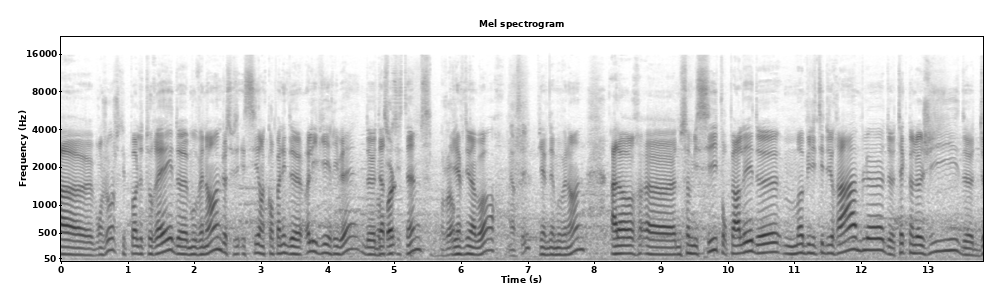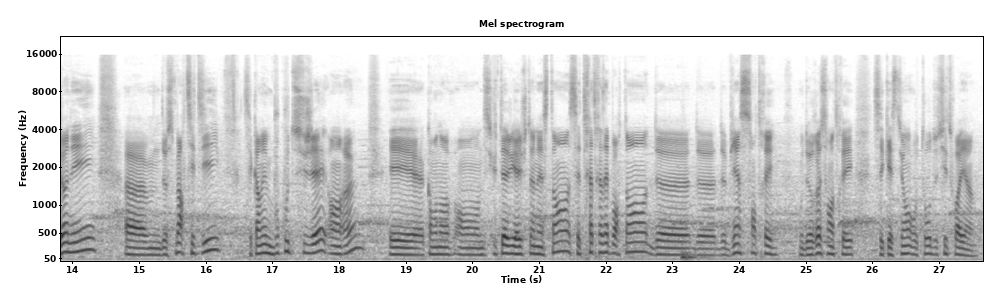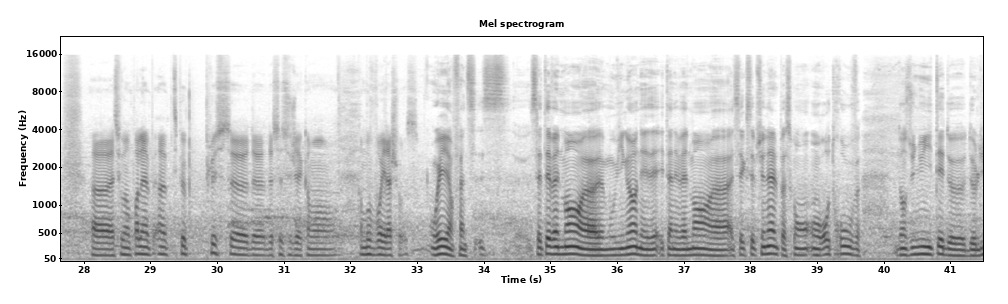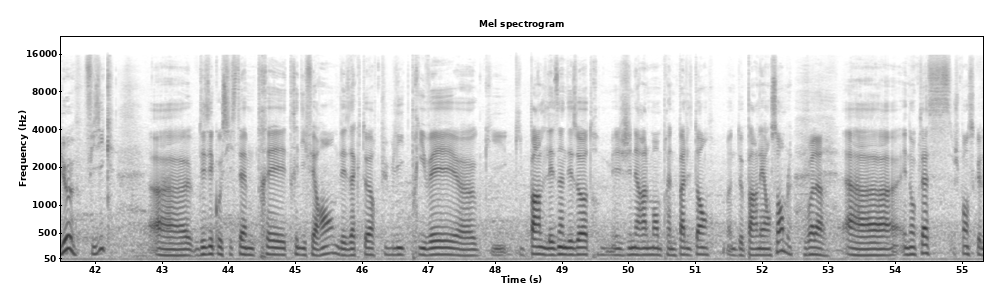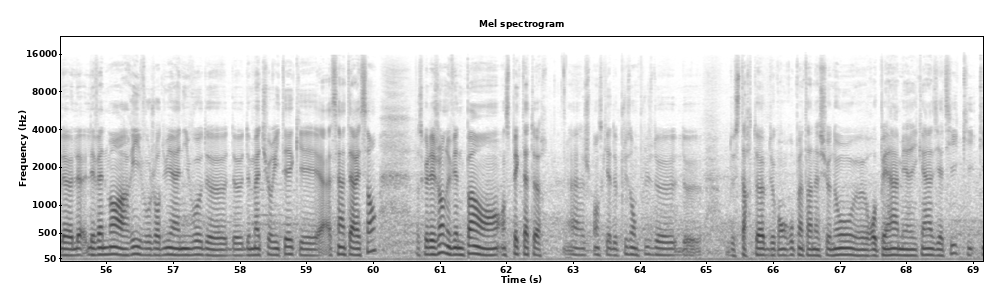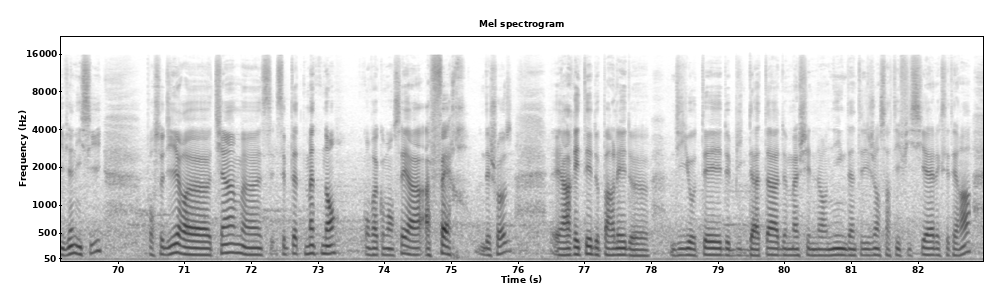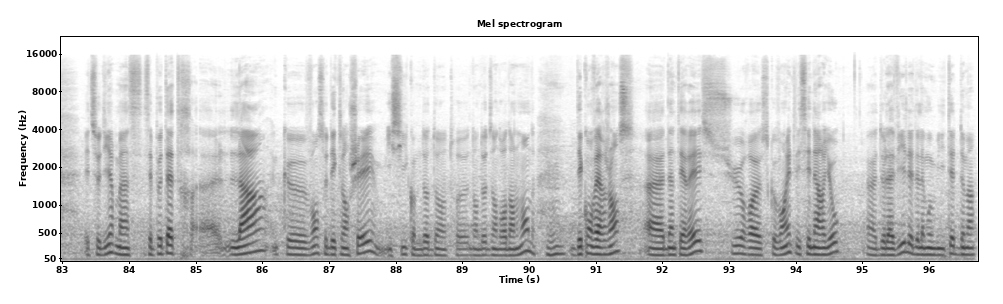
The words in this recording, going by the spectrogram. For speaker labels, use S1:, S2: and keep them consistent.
S1: Euh, bonjour, je suis Paul de Touré de Moving On. Je suis ici en compagnie de Olivier Ribet de Dassault Systems.
S2: Bonjour.
S1: Bienvenue à bord.
S2: Merci.
S1: Bienvenue à Moving On. Alors, euh, nous sommes ici pour parler de mobilité durable, de technologie, de données, euh, de smart city. C'est quand même beaucoup de sujets en un. Et comme on, on discutait il y a juste un instant, c'est très très important de, de, de bien se centrer ou de recentrer ces questions autour du citoyen. Euh, Est-ce que vous en parlez un, petit peu plus euh, de, ce sujet? Comment, vous voyez la chose?
S2: Oui, enfin, cet événement euh, Moving On est, un événement assez exceptionnel parce qu'on retrouve dans une unité de, de lieu physique des écosystèmes très, différents, des acteurs publics, privés qui, qui, parlent les uns des autres, mais généralement ne prennent pas le temps de parler ensemble.
S1: Voilà.
S2: Euh, et donc là, je pense que l'événement arrive aujourd'hui à un niveau de, de, de, maturité qui est assez intéressant, parce que les gens ne viennent pas en, en spectateurs. Euh, je pense qu'il y a de plus en plus de, de start-up, de grands groupes internationaux, européens, américains, asiatiques, qui, qui viennent ici pour se dire, euh, tiens, c'est peut-être maintenant qu'on va commencer à, à faire des choses et arrêter de parler d'IoT, de, de, big data, de machine learning, d'intelligence artificielle, etc. Et de se dire, ben, c'est peut-être euh, là que vont se déclencher, ici comme dans d'autres endroits dans le monde, mmh. des convergences euh, d'intérêts sur euh, ce que vont être les scénarios euh, de la ville et de la mobilité de demain.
